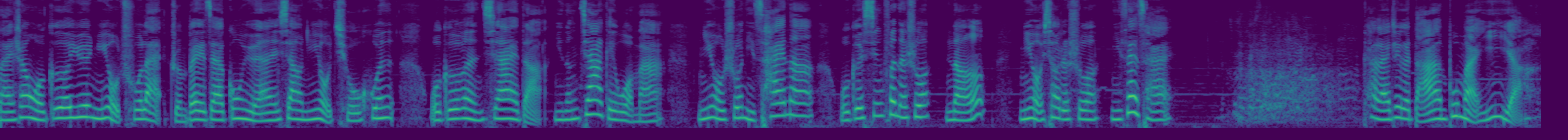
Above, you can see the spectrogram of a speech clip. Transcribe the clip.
晚上，我哥约女友出来准备在公园向女友求婚。我哥问：「亲爱的，你能嫁给我吗？」女友说：「你猜呢？」我哥兴奋地说：「能。」女友笑着说：「你再猜。」看来这个答案不满意呀。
